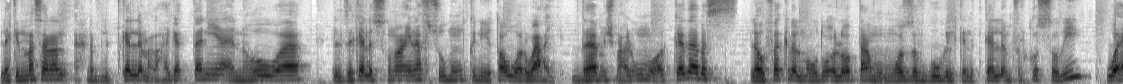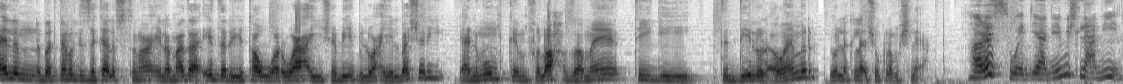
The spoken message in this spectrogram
لكن مثلا إحنا بنتكلم على حاجات تانية إن هو الذكاء الاصطناعي نفسه ممكن يطور وعي. ده مش معلومة مؤكدة بس لو فاكرة الموضوع اللي هو بتاع موظف جوجل كان اتكلم في القصة دي وقال إن برنامج الذكاء الاصطناعي لما ده قدر يطور وعي شبيه بالوعي البشري يعني ممكن في لحظة ما تيجي تديله الأوامر يقول لك لا شكرا مش لاعب. نهار أسود يعني إيه مش لاعبين.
